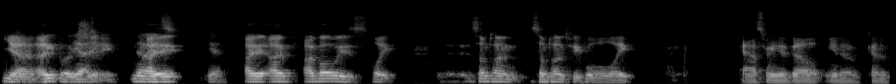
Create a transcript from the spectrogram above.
Yeah, I, people are yeah. shitty. No, I, yeah. I, I've I've always like sometimes sometimes people like ask me about you know kind of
